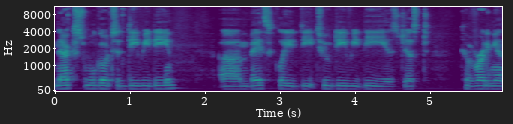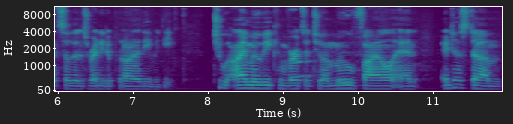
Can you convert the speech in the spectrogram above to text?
Next, we'll go to DVD. Um, basically, D to DVD is just converting it so that it's ready to put on a DVD. To iMovie converts it to a move file, and it just um,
